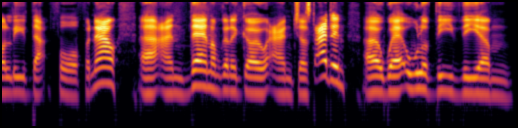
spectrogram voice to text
I'll, leave that for for now, uh, and then I'm going to go and just add in uh, where all of the the um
